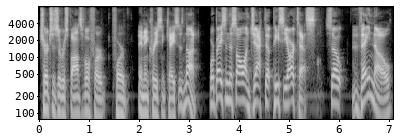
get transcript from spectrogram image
churches are responsible for, for an increase in cases. None. We're basing this all on jacked up PCR tests. So they know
